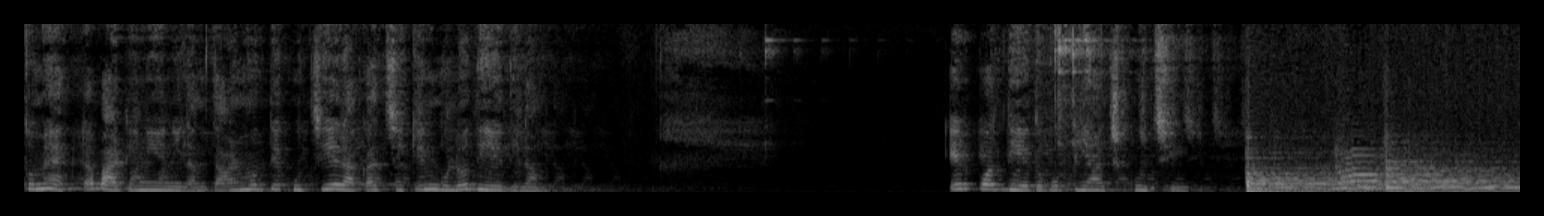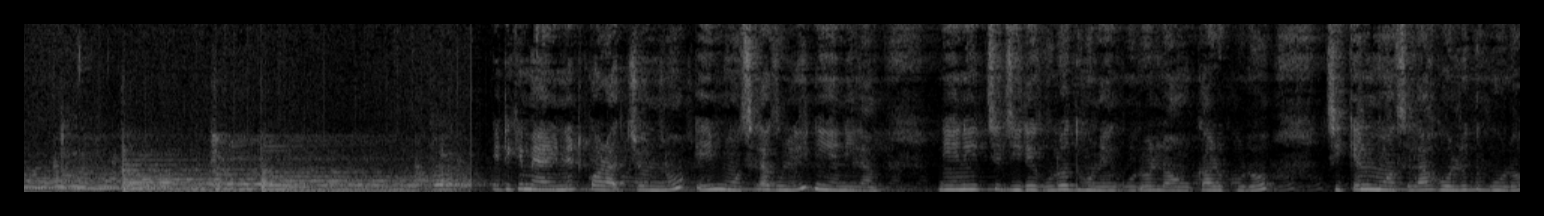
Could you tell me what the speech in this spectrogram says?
প্রথমে একটা বাটি নিয়ে নিলাম। তার মধ্যে কুচিয়ে রাখা চিকেনগুলো দিয়ে দিলাম। এরপর দিয়ে দেবো পেঁয়াজ কুচি। এটিকে ম্যারিনেট করার জন্য এই মশলাগুলি নিয়ে নিলাম। নিয়ে নিচ্ছি জিরে গুঁড়ো, ধনে গুঁড়ো, লঙ্কার গুঁড়ো, চিকেন মশলা, হলুদ গুঁড়ো,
